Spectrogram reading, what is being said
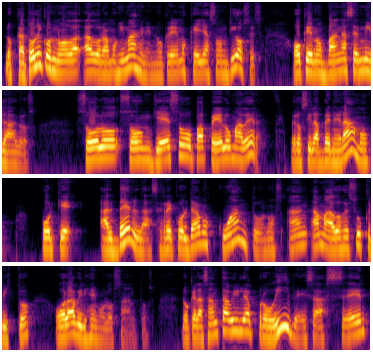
Los católicos no adoramos imágenes, no creemos que ellas son dioses o que nos van a hacer milagros. Solo son yeso o papel o madera. Pero si las veneramos, porque al verlas recordamos cuánto nos han amado Jesucristo o la Virgen o los santos. Lo que la Santa Biblia prohíbe es hacer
